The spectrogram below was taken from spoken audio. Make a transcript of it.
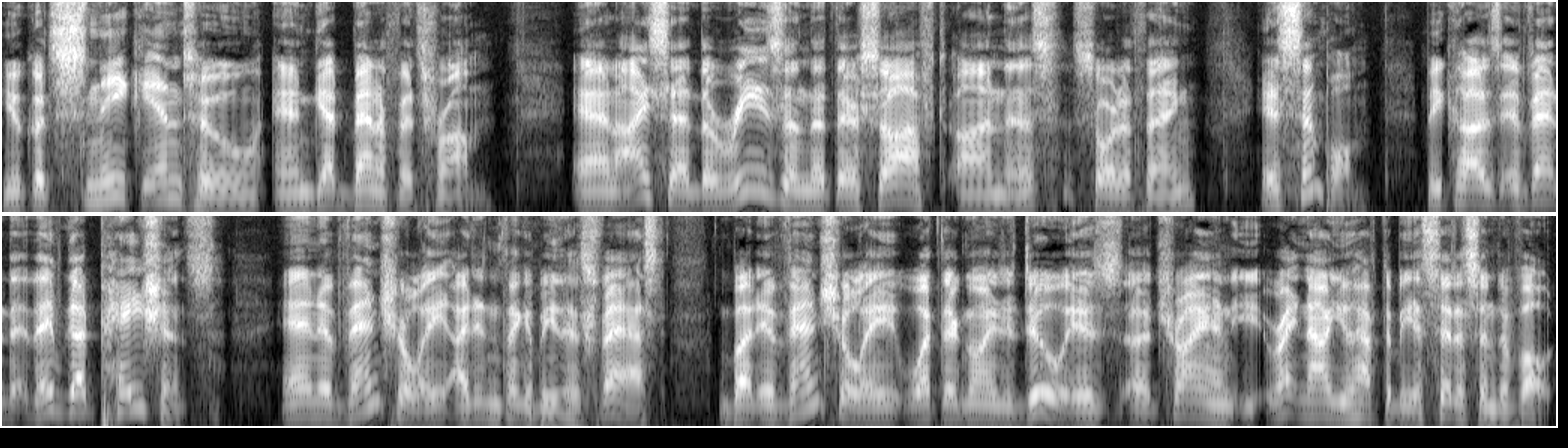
you could sneak into and get benefits from. And I said the reason that they're soft on this sort of thing is simple because event, they've got patience. And eventually, I didn't think it'd be this fast, but eventually, what they're going to do is uh, try and. Right now, you have to be a citizen to vote.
